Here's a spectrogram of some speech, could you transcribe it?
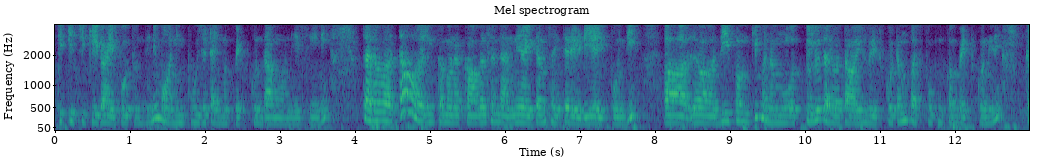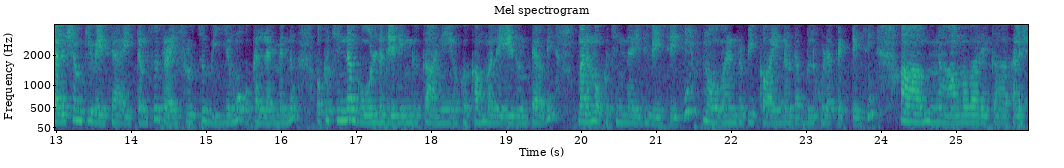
స్టిక్కీ స్టిక్కీగా అయిపోతుంది అని మార్నింగ్ పూజ టైంకి పెట్టుకుందాము అనేసి తర్వాత ఇంకా మనకు కావాల్సిన అన్ని ఐటమ్స్ అయితే రెడీ అయిపోయింది. దీపంకి మనము ఒత్తులు తర్వాత ఆయిల్ వేసుకోవటం పసుపు కుంకం పెట్టుకొని కలశంకి వేసే ఐటమ్స్ డ్రై ఫ్రూట్స్ బియ్యము ఒక లెమన్ ఒక చిన్న గోల్డ్ రింగ్ కానీ ఒక కమ్మలు ఏది ఉంటే అవి మనం ఒక చిన్న ఇది వేసేసి వన్ రూపీ కాయిన్ డబ్బులు కూడా పెట్టేసి అమ్మవారి కలశ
